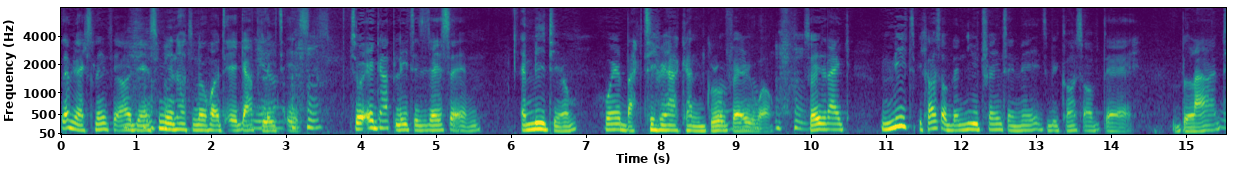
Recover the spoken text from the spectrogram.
Let me explain to the audience. you may not know what agar Yeah. plate is. So agar plate is just um, a medium where bacteria can grow very well. so it's like meat because of the nutrients in it, because of the blood,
